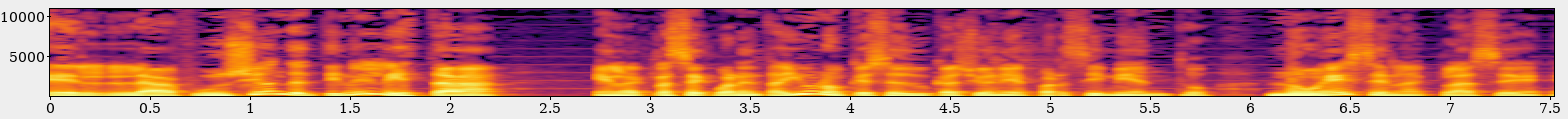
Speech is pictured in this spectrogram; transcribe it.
la función de Tinelli está en la clase 41, que es educación y esparcimiento, no es en la clase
